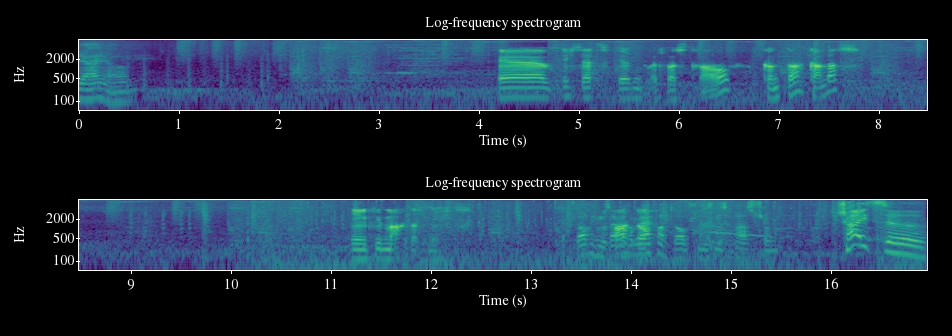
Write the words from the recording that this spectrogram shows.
Ja, ja. Äh, ich setze irgendetwas drauf. Kann, da, kann das? Irgendwie macht das nichts. Doch, ich muss Ach, einfach doch. mehrfach drauf schießen, das passt schon. Scheiße!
